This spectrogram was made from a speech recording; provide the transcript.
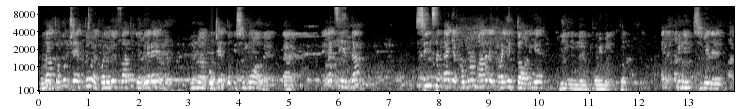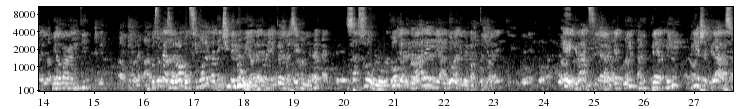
Un altro concetto è quello del fatto di avere un oggetto che si muove eh, nell'azienda senza andargli a programmare le traiettorie di, di movimento. Quindi si vede qui avanti in questo caso il robot si muove ma decide lui la traiettoria da seguire, sa solo dove arrivare e dove deve partire e grazie agli algoritmi interni riesce a crearsi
